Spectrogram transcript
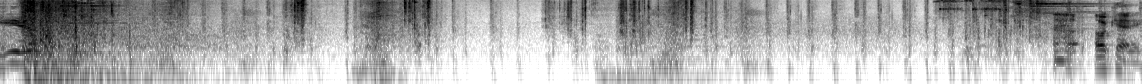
Here? okay.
